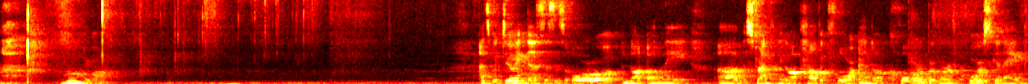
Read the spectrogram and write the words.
oh my god. As we're doing this, this is all not only um, strengthening our pelvic floor and our core, but we're of course getting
